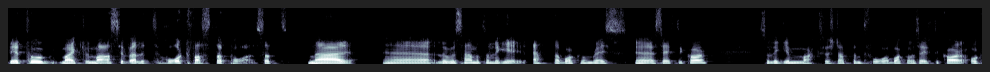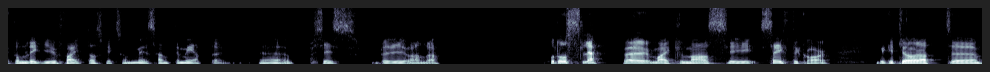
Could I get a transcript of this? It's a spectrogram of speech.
Det tog Michael Masi väldigt hårt fasta på. Så att när eh, Lewis Hamilton ligger etta bakom race, eh, Safety Car så ligger Max Verstappen två bakom Safety Car och de ligger ju fightas liksom med centimeter eh, precis bredvid varandra. Och då släpper Michael Masi Safety Car, vilket gör att eh,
